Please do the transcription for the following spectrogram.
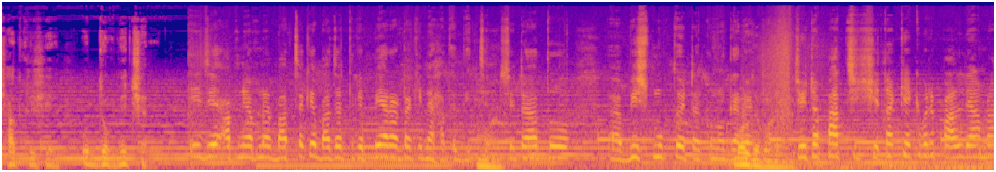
ছাদ কৃষির উদ্যোগ নিচ্ছেন। এই যে আপনি আপনার বাচ্চাকে বাজার থেকে পেয়ারাটা কিনে হাতে দিচ্ছেন সেটা তো বিষমুক্ত এটা কোনো গ্যারান্টি যেটা পাচ্ছি সেটাকে একেবারে পারলে আমরা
